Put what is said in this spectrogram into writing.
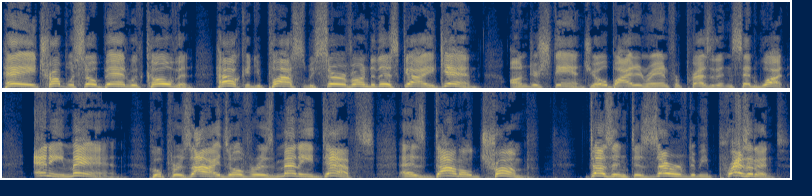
Hey, Trump was so bad with COVID. How could you possibly serve under this guy again? Understand, Joe Biden ran for president and said what? Any man who presides over as many deaths as Donald Trump doesn't deserve to be president.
